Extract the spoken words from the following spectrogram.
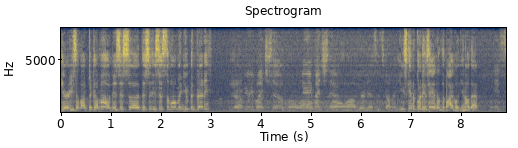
Here he's about to come out. Is this uh, this is this the moment you've been dreading? Yeah, Very pretty much much. so. Very much so. Oh wow, here it is. It's coming. He's going to put his hand on the Bible. You know that. It's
